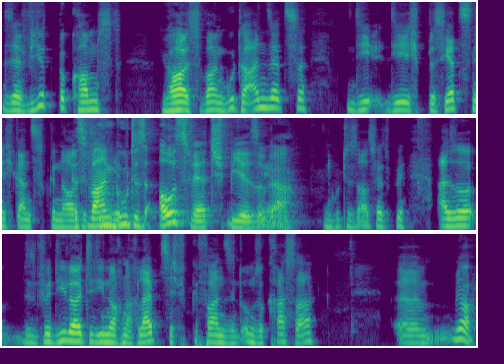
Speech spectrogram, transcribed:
serviert bekommst, ja, es waren gute Ansätze, die, die ich bis jetzt nicht ganz genau. Es war ein gutes Auswärtsspiel sogar. Ja, ein gutes Auswärtsspiel. Also für die Leute, die noch nach Leipzig gefahren sind, umso krasser. Ähm, ja,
